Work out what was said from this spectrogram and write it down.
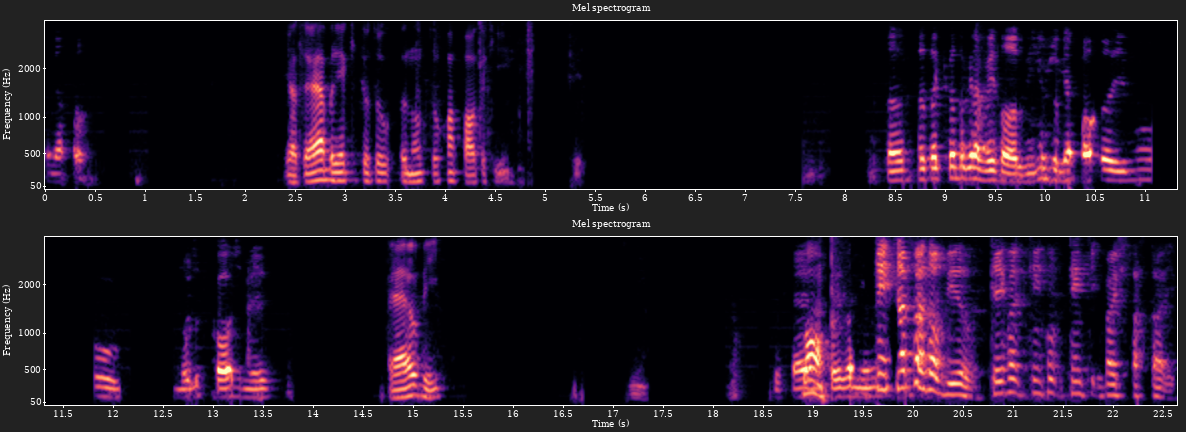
cadê a pauta? Eu até abri aqui que eu, tô, eu não tô com a pauta aqui. Tanto, tanto é que quando eu gravei sozinho, eu joguei a pauta aí no, no, no Discord mesmo. É, eu vi. é Bom. Quem sabe faz ao vivo. Quem vai, quem, quem que vai startar aí?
